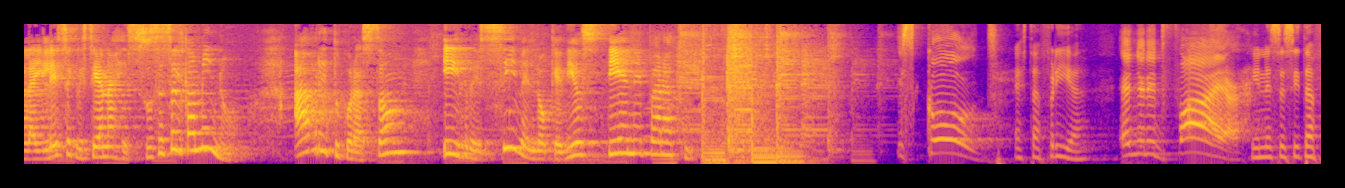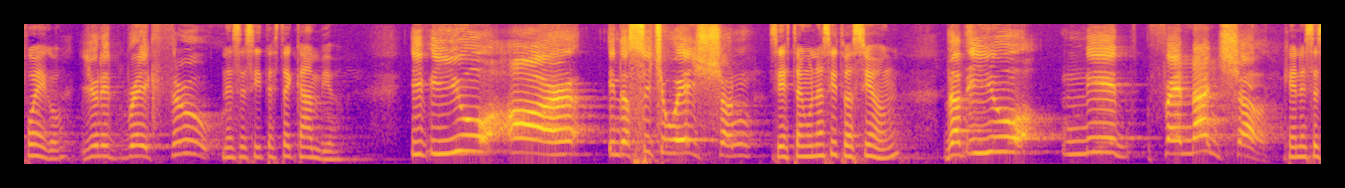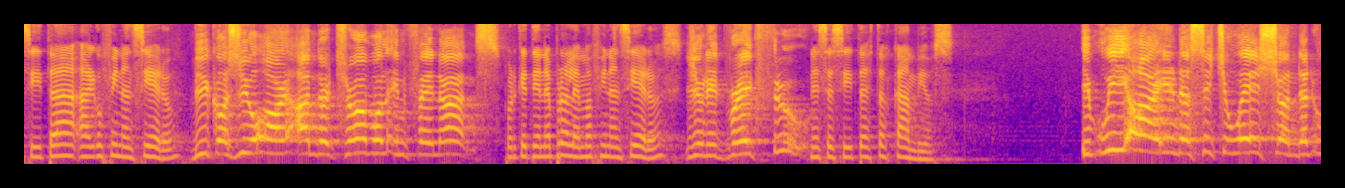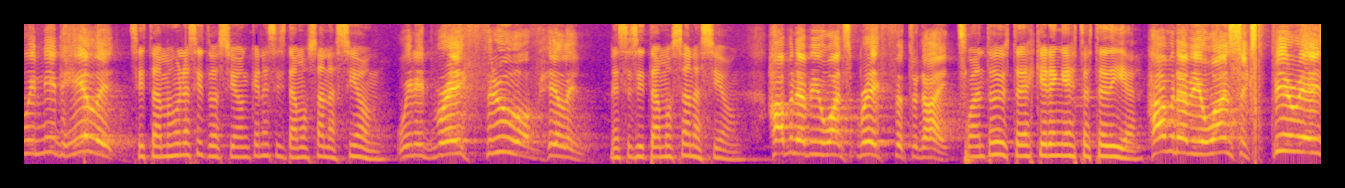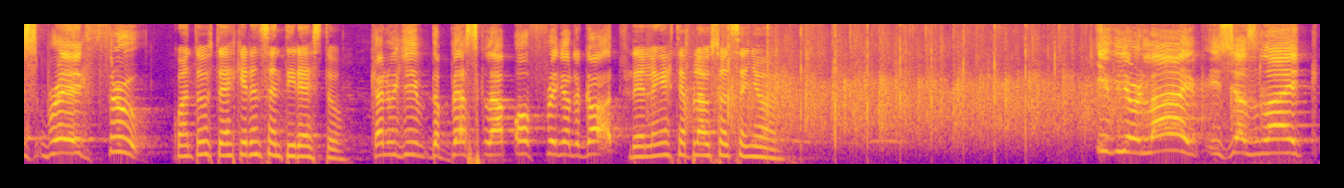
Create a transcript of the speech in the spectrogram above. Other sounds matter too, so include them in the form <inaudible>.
a la iglesia cristiana Jesús es el camino. Abre tu corazón y recibe lo que Dios tiene para ti. It's cold Está fría and you need fire. y necesita fuego. You need breakthrough. Necesita este cambio. If you are in the situation Si está en una situación that you need financial que necesita algo financiero, because you are under trouble in finance, porque tiene problemas financieros, you need breakthrough. necesita estos cambios. If we are in the situation that we need healing, Si estamos en una situación que necesitamos sanación, we need breakthrough of healing. necesitamos sanación. How many of you wants breakthrough tonight? ¿Cuántos de ustedes quieren esto este día? How many of you wants experience breakthrough? ¿Cuántos de ustedes quieren sentir esto? Can we give the best clap offering unto God? Denle este aplauso al Señor. If your life is just like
